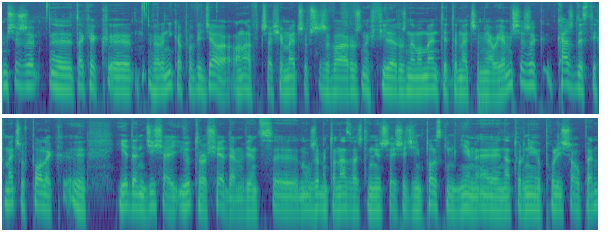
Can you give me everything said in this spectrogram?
myślę, że e, tak jak e, Weronika powiedziała, ona w czasie meczu przeżywała różne chwile, różne momenty te mecze miały. Ja myślę, że każdy z tych meczów Polek, e, jeden dzisiaj, jutro siedem, więc możemy to nazwać ten jutrzejszy dzień polskim dniem na turnieju Polish Open,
